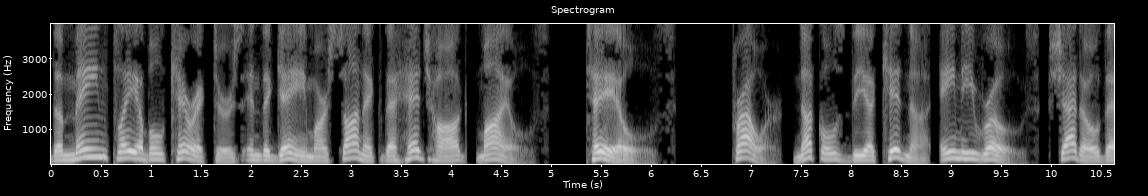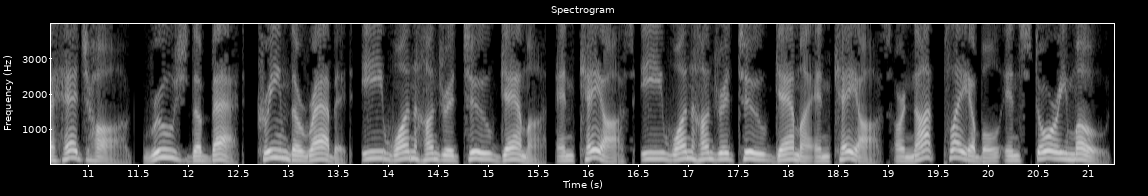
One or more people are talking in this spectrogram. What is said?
The main playable characters in the game are Sonic the Hedgehog, Miles, Tails, Prower, Knuckles the Echidna, Amy Rose, Shadow the Hedgehog, Rouge the Bat, Cream the Rabbit, E102 Gamma, and Chaos E102 Gamma and Chaos are not playable in story mode,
